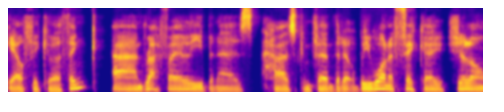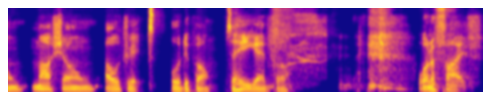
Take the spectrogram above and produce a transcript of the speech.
Gael Fickou, I think. And Raphael Ibanez has confirmed that it'll be one of Fickou, Jelonch, Marchand, Alldritt, or Dupont. So who are you going for? One of five.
